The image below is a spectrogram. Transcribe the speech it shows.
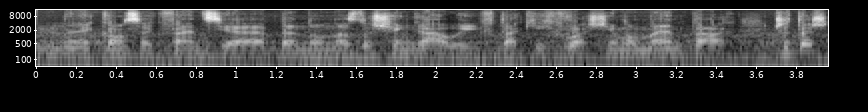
Mm, konsekwencje będą nas dosięgały. I w takich właśnie momentach, czy też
